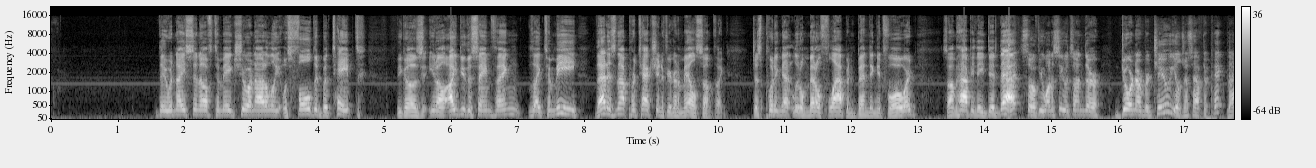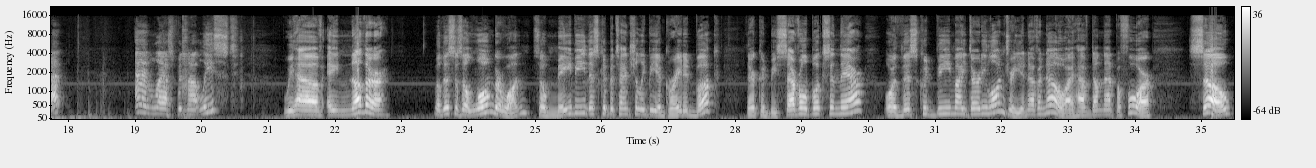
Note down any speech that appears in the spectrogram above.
They were nice enough to make sure not only it was folded but taped because, you know, I do the same thing. Like, to me, that is not protection if you're going to mail something. Just putting that little metal flap and bending it forward. So I'm happy they did that. So if you want to see what's under door number two, you'll just have to pick that. And last but not least, we have another. Well, this is a longer one, so maybe this could potentially be a graded book. There could be several books in there, or this could be my dirty laundry. You never know. I have done that before. So,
